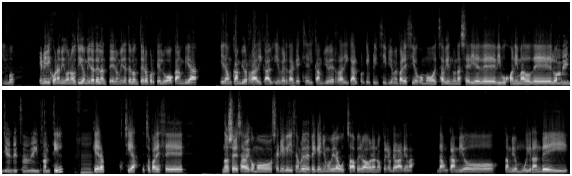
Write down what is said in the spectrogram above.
mismo. Y me dijo un amigo, no, tío, míratelo entero, míratelo entero porque luego cambia y da un cambio radical. Y es verdad que es que el cambio es radical, porque al principio me pareció como estar viendo una serie de dibujos animados de los Avengers de esta de infantil, Mm. que era, hostia, esto parece, no sé, ¿sabe? Como serie que dice, hombre, de pequeño me hubiera gustado, pero ahora no, pero que va, que va. Da un cambio, cambio muy grande y,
